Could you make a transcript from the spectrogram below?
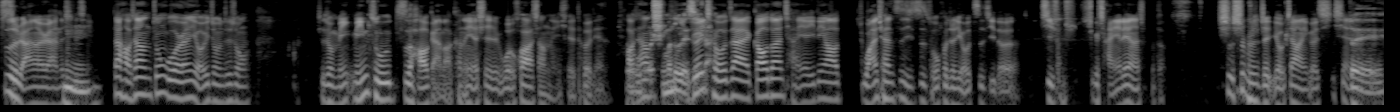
自然而然的事情。嗯但好像中国人有一种这种这种民民族自豪感吧，可能也是文化上的一些特点。好像什么都得追求在高端产业一定要完全自给自足，或者有自己的技术这个产业链啊什么的，是是不是这有这样一个现象？对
